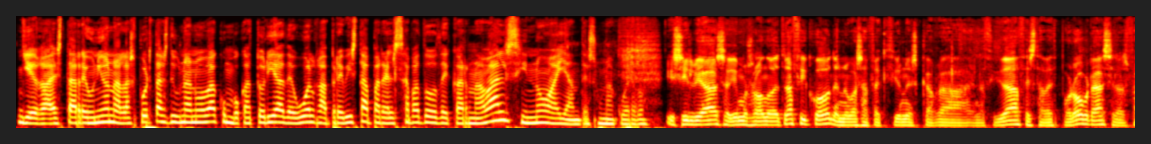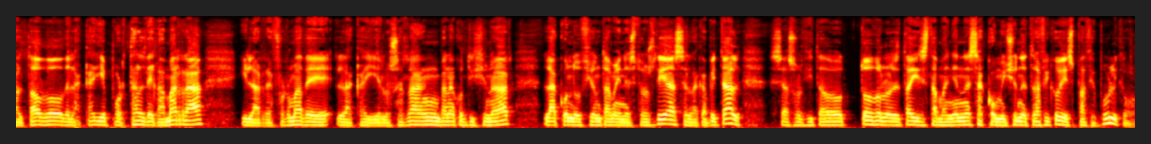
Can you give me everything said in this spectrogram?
Llega esta reunión a las puertas de una nueva convocatoria de huelga prevista para el sábado de carnaval si no hay antes un acuerdo. Y Silvia, seguimos hablando de tráfico, de nuevas afecciones que habrá en la ciudad, esta vez por obras, el asfaltado de la calle Portal de Gamarra y la reforma de la calle Los Herrán van a condicionar la conducción también estos días en la capital. Se ha solicitado todos los detalles esta mañana en esa comisión de tráfico y espacio público.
